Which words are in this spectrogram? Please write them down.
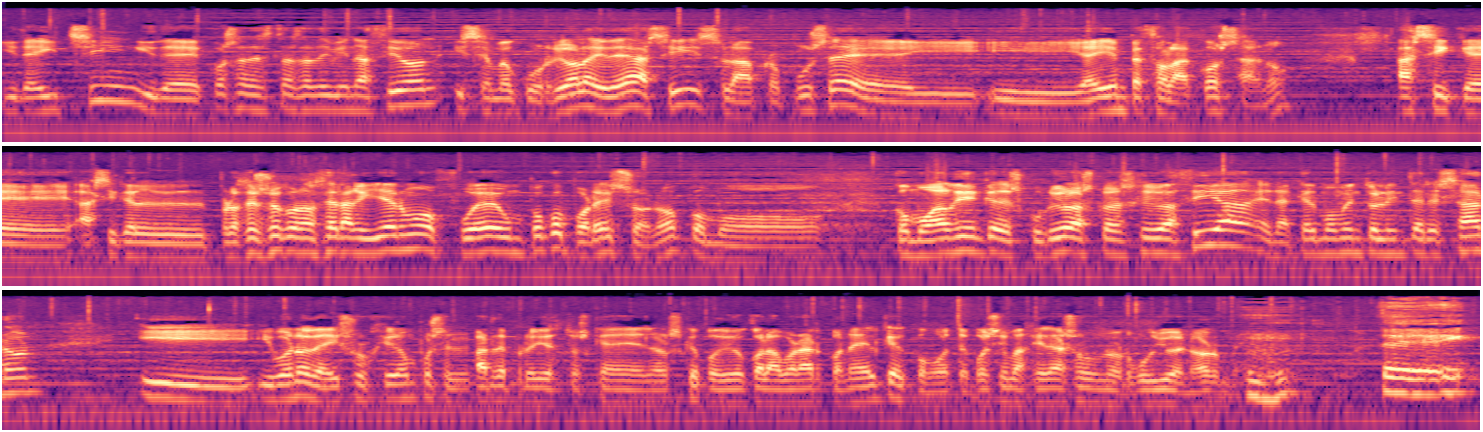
y de I Ching y de cosas estas de adivinación y se me ocurrió la idea así, se la propuse y, y ahí empezó la cosa, ¿no? Así que, así que el proceso de conocer a Guillermo fue un poco por eso, ¿no? Como, como alguien que descubrió las cosas que yo hacía, en aquel momento le interesaron y, bueno, de ahí surgieron pues el par de proyectos que, en los que he podido colaborar con él, que como te puedes imaginar son un orgullo enorme. Eh,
